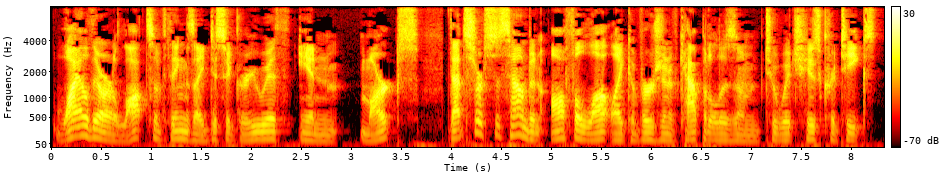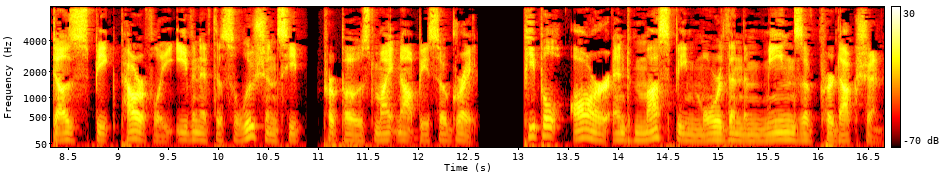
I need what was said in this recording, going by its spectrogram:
while there are lots of things I disagree with in Marx, that starts to sound an awful lot like a version of capitalism to which his critiques does speak powerfully, even if the solutions he proposed might not be so great. People are and must be more than the means of production.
